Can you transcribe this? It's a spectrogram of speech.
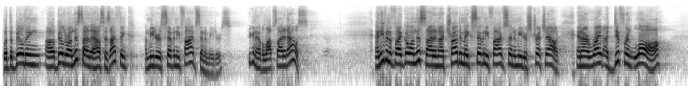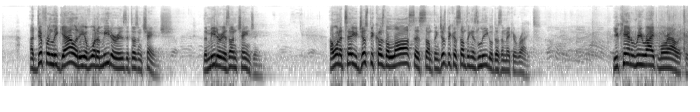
but the building, uh, builder on this side of the house says, I think a meter is 75 centimeters, you're going to have a lopsided house. And even if I go on this side and I try to make 75 centimeters stretch out and I write a different law, a different legality of what a meter is, it doesn't change. The meter is unchanging. I want to tell you just because the law says something, just because something is legal, doesn't make it right. You can't rewrite morality.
